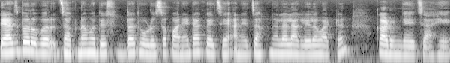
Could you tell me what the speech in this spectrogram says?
त्याचबरोबर झाकणामध्ये सुद्धा थोडंसं पाणी टाकायचे आणि झाकणाला लागलेलं वाटण काढून घ्यायचं आहे.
